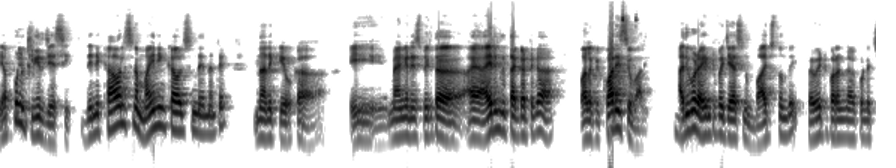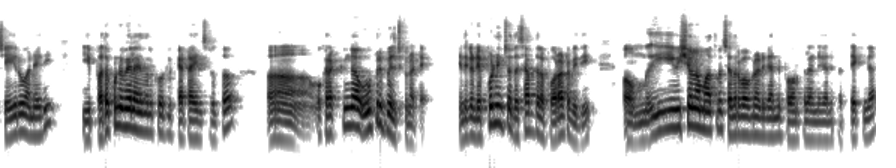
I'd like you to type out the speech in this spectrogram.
అప్పులు క్లియర్ చేసి దీనికి కావాల్సిన మైనింగ్ కావాల్సింది ఏంటంటే దానికి ఒక ఈ మ్యాంగనీస్ మిగతా ఐరన్కి తగ్గట్టుగా వాళ్ళకి క్వారీస్ ఇవ్వాలి. అది కూడా ఐడెంటిఫై చేయాల్సిన బాధ్యత ఉంది. ప్రైవేట్ పరంగా కాకుండా చేయరు అనేది ఈ పదకొండు వేల ఐదు వందల కోట్లు కేటాయించడంతో ఒక రకంగా ఊపిరి పీల్చుకున్నట్టే. ఎందుకంటే ఎప్పటి నుంచో దశాబ్దాల పోరాటం ఇది. ఈ విషయంలో మాత్రం చంద్రబాబు నాయుడు గారిని పవన్ కళ్యాణ్ గారిని ప్రత్యేకంగా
